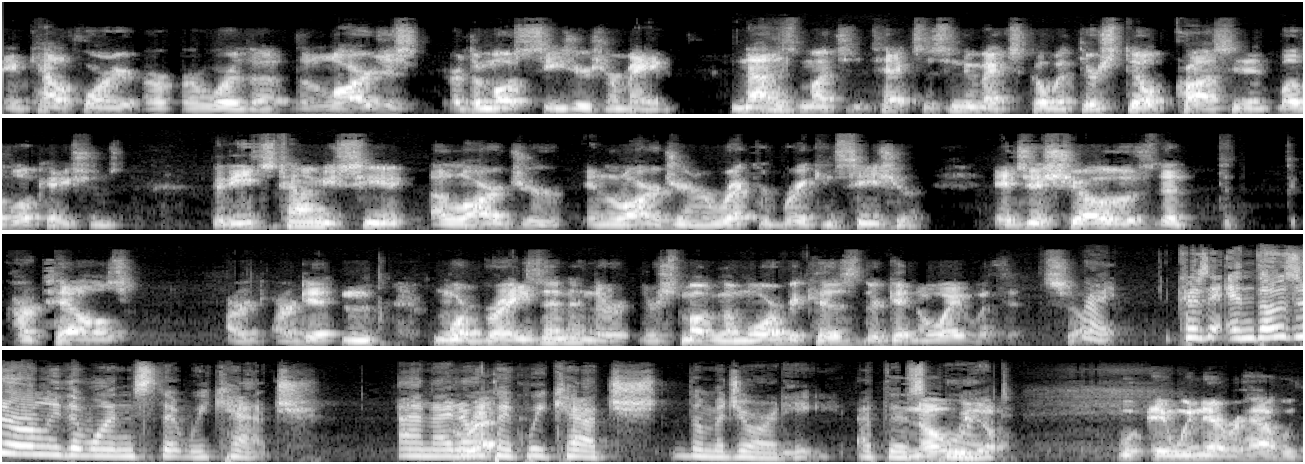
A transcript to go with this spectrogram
and California are, are, where the the largest or the most seizures are made. Not as much in Texas and New Mexico, but they're still crossing at both locations. But each time you see a larger and larger and a record-breaking seizure, it just shows that the, the cartels are, are getting more brazen and they're they're smuggling more because they're getting away with it. So right, because and those are only the ones that we catch, and I don't think we catch the majority at this point. no, point. we don't, and we never have with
